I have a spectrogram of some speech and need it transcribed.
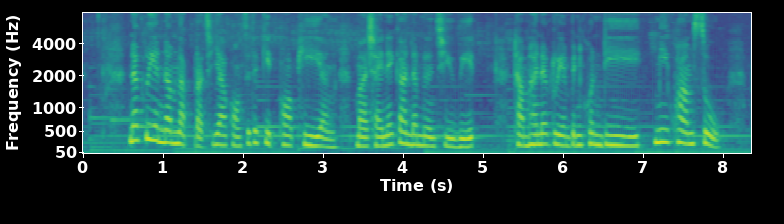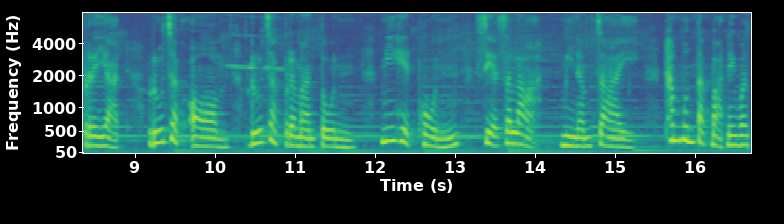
80 นักเรียนนำหลักปรัชญาของเศรษฐกิจพอเพียง มาใช้ในการดำเนินชีวิตทำให้นักเรียนเป็นคนดี มีความสุข ประหยัด รู้จักออม รู้จักประมาณตน มีเหตุผล เสียสละ มีน้ำใจทำบุญตักบาตรในวัน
